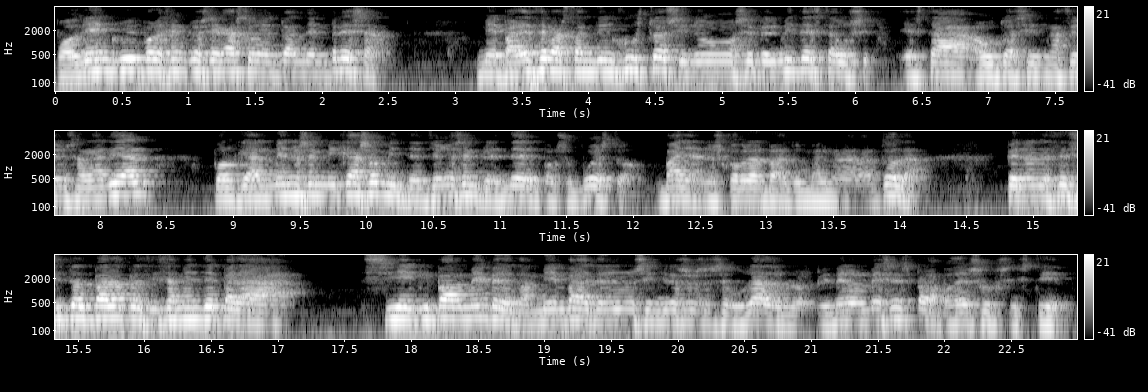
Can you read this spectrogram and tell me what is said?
¿Podría incluir, por ejemplo, ese gasto en el plan de empresa? Me parece bastante injusto si no se permite esta, esta autoasignación salarial, porque al menos en mi caso mi intención es emprender, por supuesto. Vaya, no es cobrar para tumbarme a la bartola. Pero necesito el paro precisamente para sí equiparme, pero también para tener unos ingresos asegurados los primeros meses para poder subsistir.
